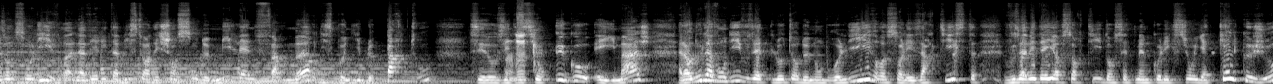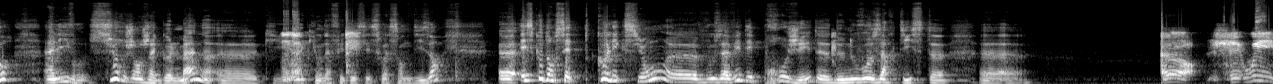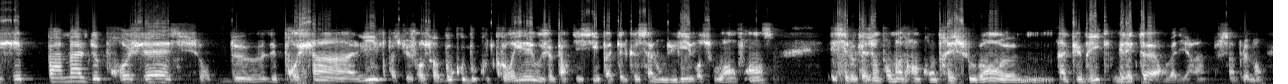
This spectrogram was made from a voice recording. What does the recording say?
Présente son livre La véritable histoire des chansons de Mylène Farmer, disponible partout. C'est aux mhm. éditions Hugo et Images. Alors nous l'avons dit, vous êtes l'auteur de nombreux livres sur les artistes. Vous avez d'ailleurs sorti dans cette même collection il y a quelques jours un livre sur Jean-Jacques Goldman, euh, qui, mhm. à qui on a fêté ses 70 ans. Euh, est-ce que dans cette collection, euh, vous avez des projets de, nouveaux artistes Alors, oui, j'ai pas mal de projets sur de, des prochains livres parce que je reçois beaucoup beaucoup de courriers où je participe à quelques salons du livre souvent en France et c'est l'occasion pour moi de rencontrer souvent euh, un public, mes lecteurs on va dire hein, tout simplement.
